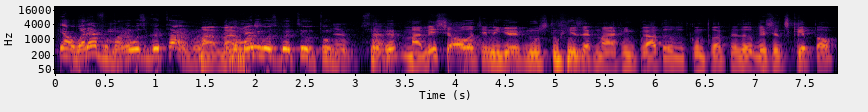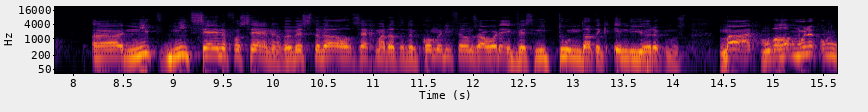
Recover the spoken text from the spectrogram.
ja, whatever man. It was a good time man. Maar- maar And the money was good too toen. Ja. Snap Ja. je? Maar wist je al dat je in de jurk moest toen je zeg maar ging praten over het contract en zo? Wist je het script al? Eh, niet, niet scène voor scène. We wisten wel zeg maar, dat het een comedyfilm zou worden. Ik wist niet toen dat ik in die jurk moest. Maar Hoe was het moeilijk om,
